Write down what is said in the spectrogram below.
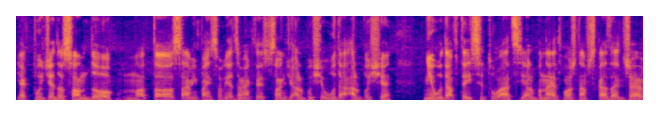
jak pójdzie do sądu, no to sami Państwo wiedzą, jak to jest w sądzie. Albo się uda, albo się nie uda w tej sytuacji, albo nawet można wskazać, że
